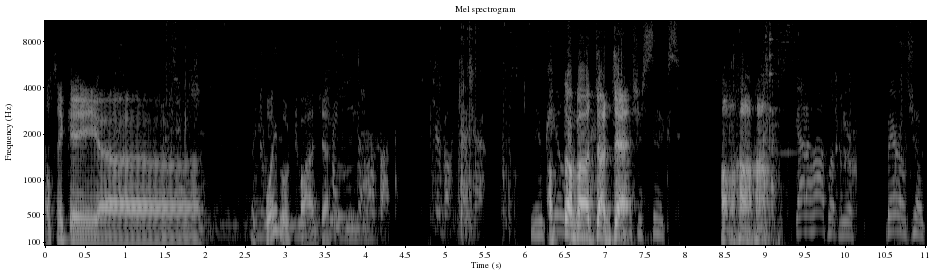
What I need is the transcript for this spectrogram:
I'll take a uh a Turbo charger. New Up kill the leader. butt, dead. Watch. Ha ha ha. Gotta hop up here. Barrel choke.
